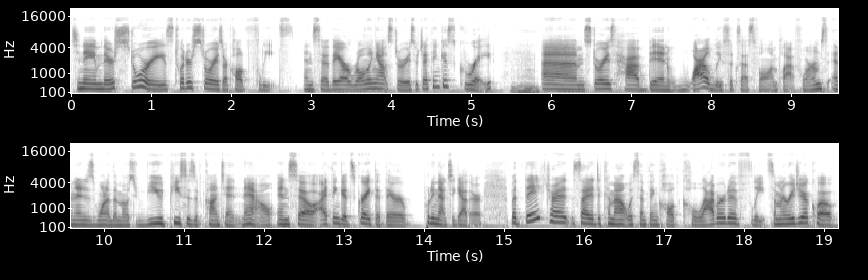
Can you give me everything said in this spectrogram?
to name their stories. Twitter stories are called fleets. And so they are rolling out stories, which I think is great. Um, stories have been wildly successful on platforms, and it is one of the most viewed pieces of content now. And so I think it's great that they're putting that together. But they tried, decided to come out with something called collaborative fleets. So I'm going to read you a quote.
